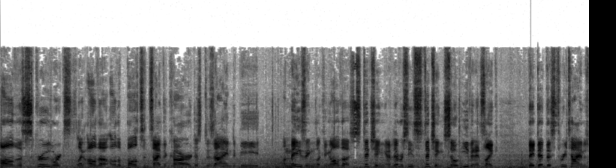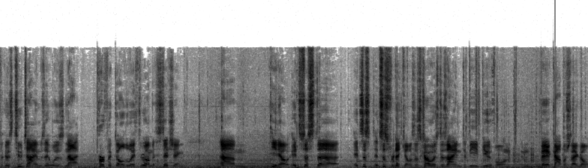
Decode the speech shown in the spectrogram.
All the screws works, like all the all the bolts inside the car are just designed to be amazing looking. All the stitching, I've never seen stitching so even. It's like they did this three times because two times it was not perfect all the way through on the stitching. Um, you know, it's just, uh, it's just, it's just ridiculous. This car was designed to be beautiful, and, and they accomplished that goal.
